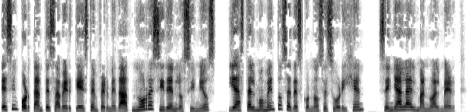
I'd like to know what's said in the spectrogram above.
Es importante saber que esta enfermedad no reside en los simios, y hasta el momento se desconoce su origen, señala el manual Merck.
